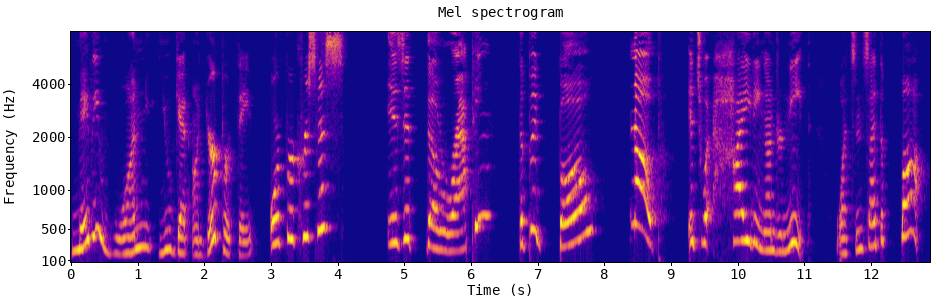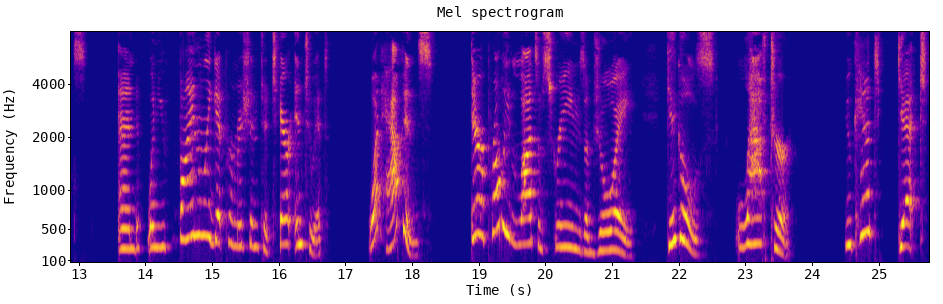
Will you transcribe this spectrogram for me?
Maybe one you get on your birthday or for Christmas? Is it the wrapping? The big bow? Nope! It's what hiding underneath. What's inside the box? And when you finally get permission to tear into it, what happens? There are probably lots of screams of joy, giggles, laughter. You can't get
